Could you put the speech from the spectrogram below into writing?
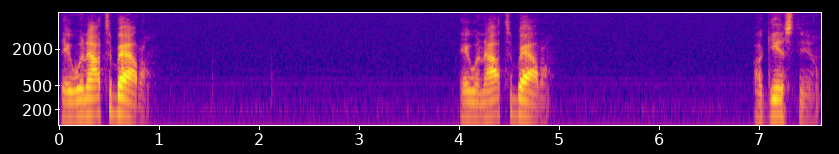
They went out to battle. They went out to battle against them.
